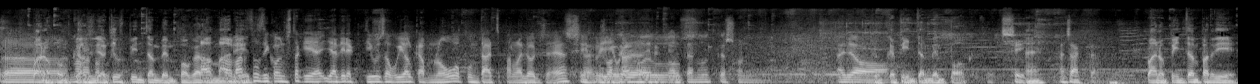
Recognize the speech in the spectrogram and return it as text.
Uh, Bueno, com que els directius pinten ben poc Al, al al Barça Madrid. els hi consta que hi ha, hi ha directius avui al Camp Nou apuntats per la llotja, eh? Sí, que hi haurà el, el. Canut, que són allò... Que pinten ben poc. Sí, Eh? exacte. Bueno, pinten per dir,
